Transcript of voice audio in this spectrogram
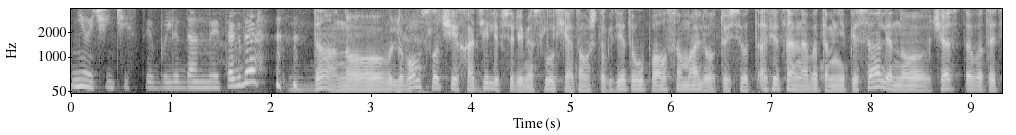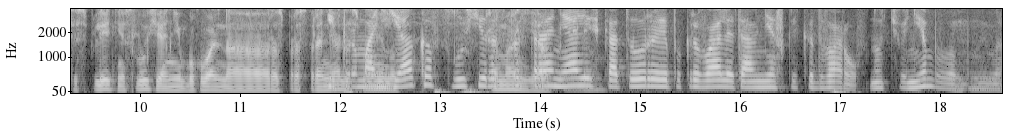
не очень чистые были данные тогда. Да, но в любом случае ходили все время слухи о том, что где-то упал самолет. То есть вот официально об этом не писали, но часто вот эти сплетни, слухи, они буквально распространялись. И про маньяков слухи распространялись, маньяков, да. которые покрывали там несколько дворов. Ну, что не было, было,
